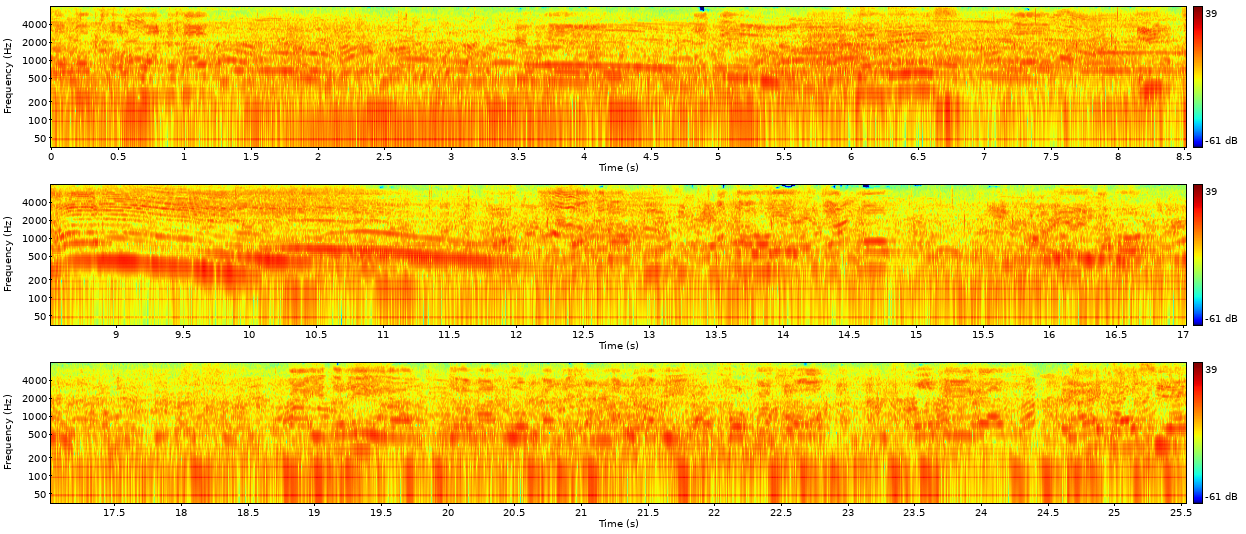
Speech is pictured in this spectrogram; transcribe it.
ท่านมอบสองรางวัลนะครับ ตาลีกับเยอรมันรวมกันในสองพันนะครับพี่ครับผมโอเคครับไหนขอเสียง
